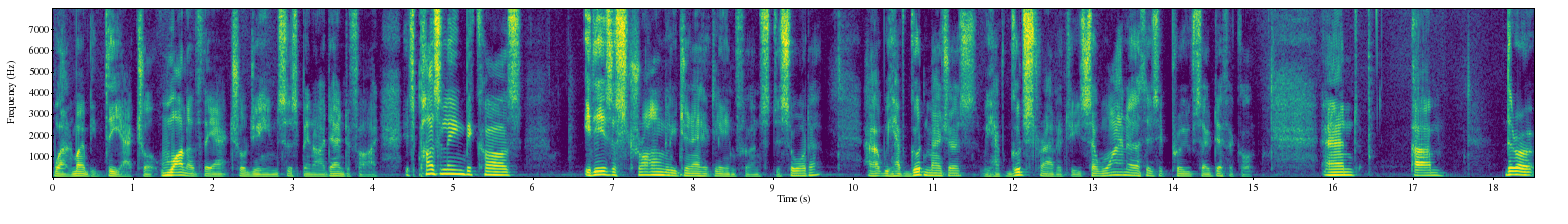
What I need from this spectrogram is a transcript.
well, it won't be the actual, one of the actual genes has been identified. It's puzzling because it is a strongly genetically influenced disorder. Uh, we have good measures, we have good strategies, so why on earth is it proved so difficult? And um, there are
